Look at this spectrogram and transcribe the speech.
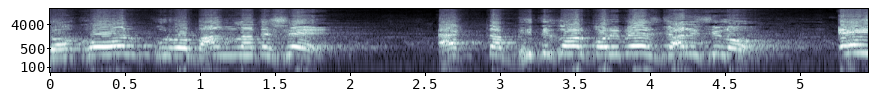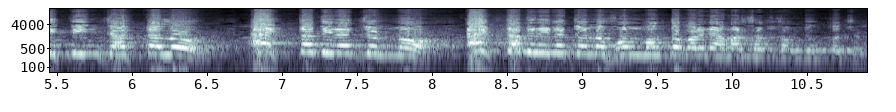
যখন পুরো বাংলাদেশে একটা ভীতিকর পরিবেশ জারি ছিল এই তিন চারটা লোক একটা দিনের জন্য, একটা মিনিটের জন্য ফোন বন্ধ করেনি, আমার সাথে সংযুক্ত ছিল।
